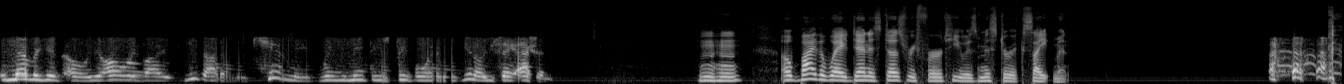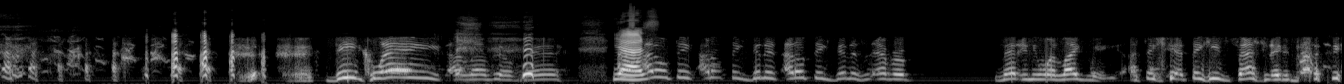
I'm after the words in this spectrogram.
it never gets old. You're always like, you gotta be kidding me when you meet these people and you know you say action. Mm-hmm. Oh, by the way, Dennis does refer to you as Mr. Excitement. D Quaid, I love him, man. Yes. I, I, don't think I don't think Dennis I don't think Dennis has ever met anyone like me. I think I think he's fascinated by me.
